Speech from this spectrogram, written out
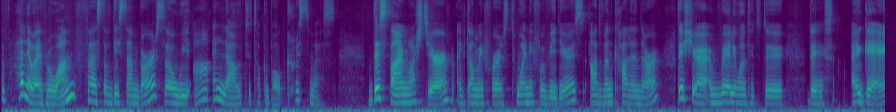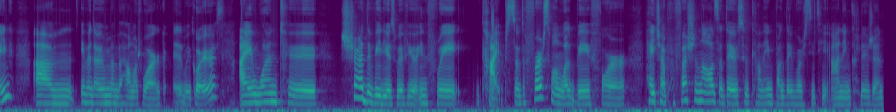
Hello everyone, 1st of December, so we are allowed to talk about Christmas. This time last year, I've done my first 24 videos, advent calendar. This year, I really wanted to do this again, um, even though I remember how much work it requires. I want to share the videos with you in three types. So the first one will be for HR professionals or those who can impact diversity and inclusion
